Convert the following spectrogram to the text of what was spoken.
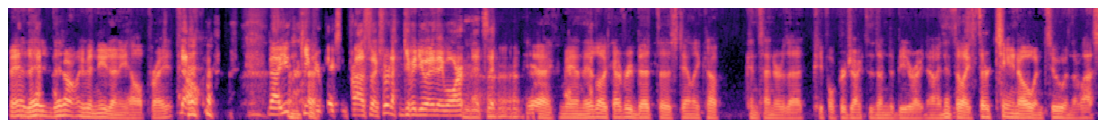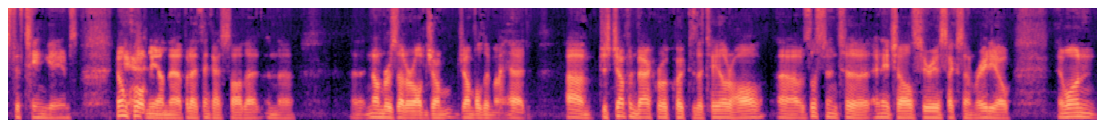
Man, they they don't even need any help, right? no, no, you can keep your picks and prospects. We're not giving you anything more. That's it. Yeah, man, they look every bit the Stanley Cup contender that people projected them to be right now. I think they're like 13 0 and 2 in their last 15 games. Don't Yeah. quote me on that, but I think I saw that in the uh, numbers that are all jum- jumbled in my head. Um, just jumping back real quick to the Taylor Hall. Uh, I was listening to NHL Sirius XM radio, and one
